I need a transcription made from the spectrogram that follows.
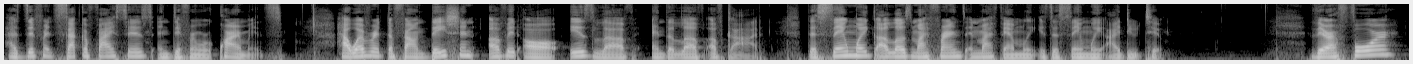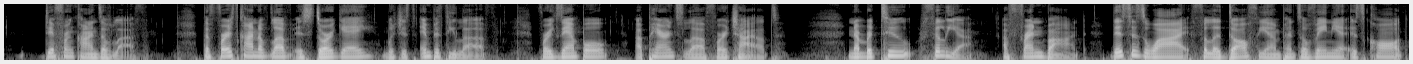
has different sacrifices and different requirements. However, the foundation of it all is love and the love of God. The same way God loves my friends and my family is the same way I do too. There are four different kinds of love. The first kind of love is storge, which is empathy love. For example, a parent's love for a child. Number two, philia, a friend bond. This is why Philadelphia in Pennsylvania is called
